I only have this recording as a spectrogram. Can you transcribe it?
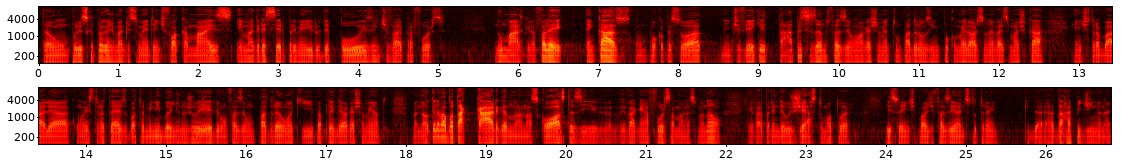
Então, por isso que o programa de emagrecimento a gente foca mais em emagrecer primeiro, depois a gente vai para a força. No máximo, que eu falei, tem casos. Um pouco a pessoa, a gente vê que está precisando fazer um agachamento, um padrãozinho um pouco melhor, senão vai se machucar. A gente trabalha com estratégias, bota mini band no joelho, vamos fazer um padrão aqui para aprender o agachamento. Mas não que ele vai botar carga nas costas e, e vai ganhar força máxima, não. Ele vai aprender o gesto motor. Isso a gente pode fazer antes do treino, que dá, dá rapidinho, né?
